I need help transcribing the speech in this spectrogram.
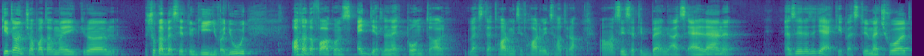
két olyan csapat, amelyikről sokat beszéltünk így vagy úgy. Atlanta Falcons egyetlen egy ponttal vesztett 37-36-ra a Cincinnati Bengals ellen. Ezért ez egy elképesztő meccs volt.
